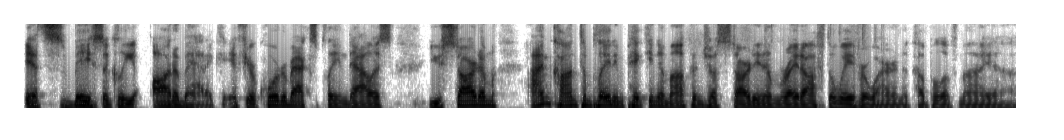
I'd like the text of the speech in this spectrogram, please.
It's basically automatic. If your quarterback's playing Dallas, you start him. I'm contemplating picking him up and just starting him right off the waiver wire in a couple of my uh,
